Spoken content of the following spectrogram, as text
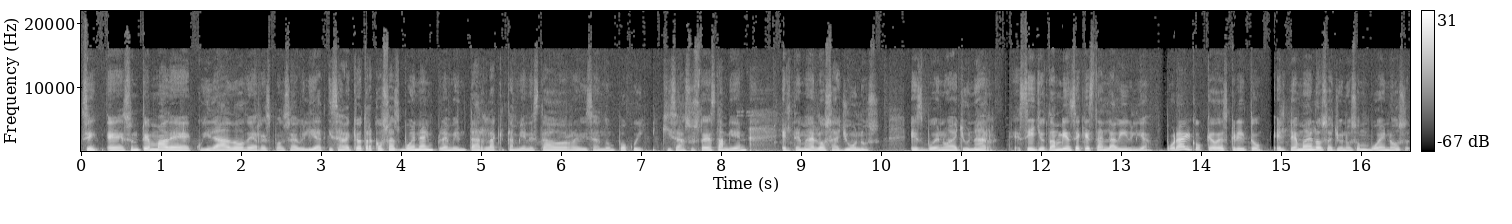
Sí, es un tema de cuidado, de responsabilidad. Y sabe que otra cosa es buena implementarla, que también he estado revisando un poco y quizás ustedes también, el tema de los ayunos. Es bueno ayunar. Eh, sí, yo también sé que está en la Biblia, por algo quedó escrito. El tema de los ayunos son buenos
